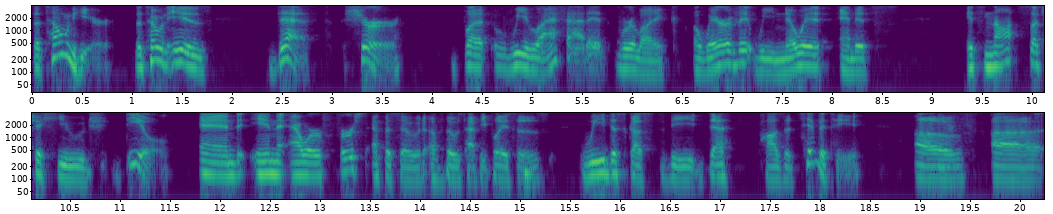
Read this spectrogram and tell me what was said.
the tone here. The tone is death, sure, but we laugh at it. We're like aware of it. We know it, and it's it's not such a huge deal. And in our first episode of those happy places, we discussed the death positivity of Yes. uh,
